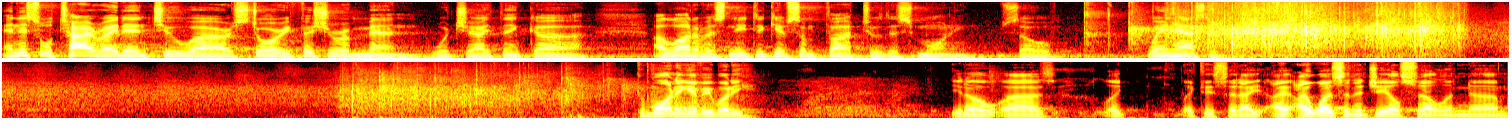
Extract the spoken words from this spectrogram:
and this will tie right into our story, Fisher of Men, which I think uh, a lot of us need to give some thought to this morning. So, Wayne Haskins. Good morning, everybody. You know, uh, like, like they said, I, I, I, was in a jail cell in um,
